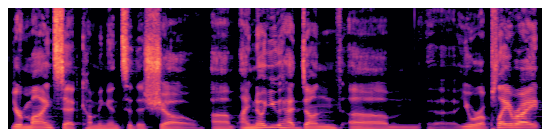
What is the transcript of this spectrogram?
your mindset coming into this show. Um, I know you had done, um, uh, you were a playwright.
